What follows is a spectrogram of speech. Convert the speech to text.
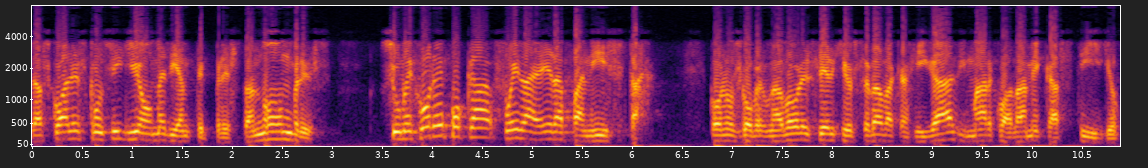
las cuales consiguió mediante prestanombres. Su mejor época fue la era panista, con los gobernadores Sergio Estrada Cajigal y Marco Adame Castillo.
